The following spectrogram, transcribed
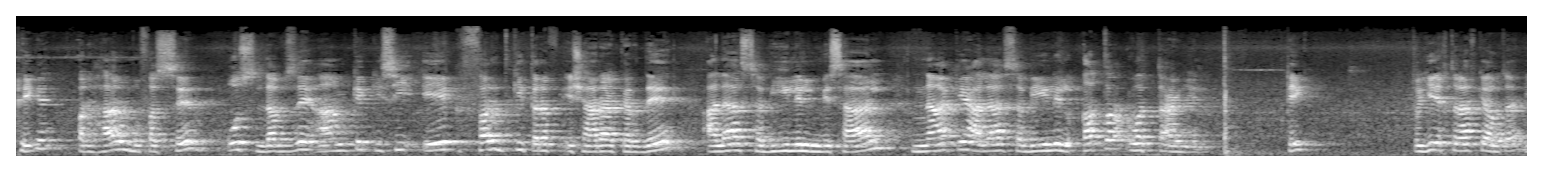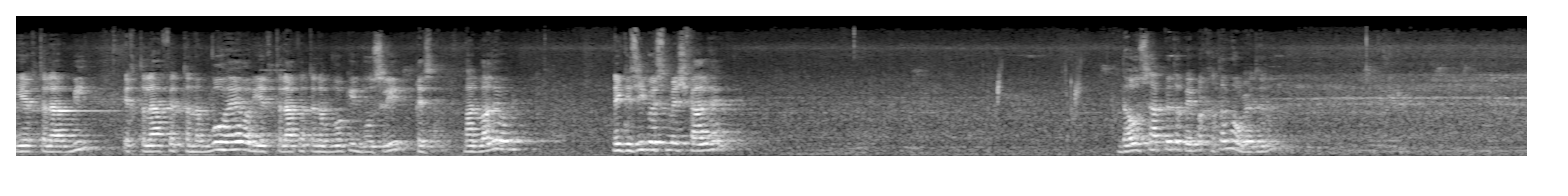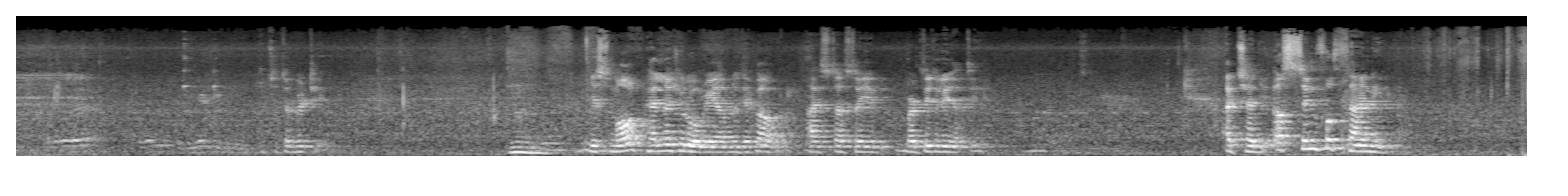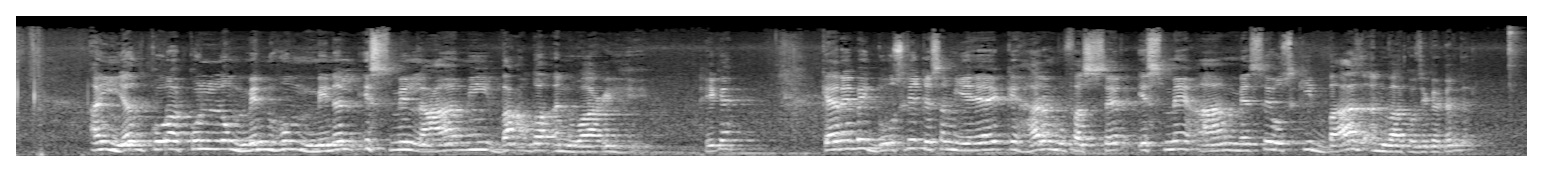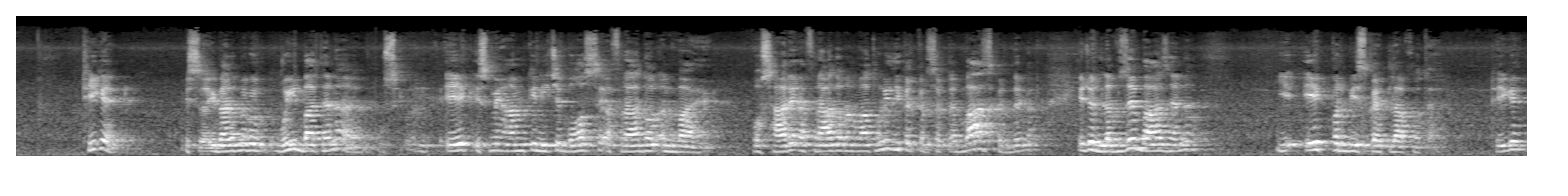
ٹھیک ہے، اور ہر مفسر اس لفظ عام کے کسی ایک فرد کی طرف اشارہ کر دے اعلیٰ سبیل المثال، نہ کہ اعلیٰ سبیل القطع و تعین ٹھیک؟ تو یہ اختلاف کیا ہوتا ہے؟ یہ اختلاف بھی اختلاف تنوع ہے اور یہ اختلاف تنوع کی دوسری قسم۔ بات بازی ہوگی نہیں، کسی کو اس میں اشکال ہے؟ داؤد صاحب کے تو پیپر ختم ہو گئے تھے نا؟ اچھا طبیعت ٹھیک یہ اسماؤٹ پھیلنا شروع ہو گئی آپ نے دیکھا ہوگا۔ آہستہ آہستہ یہ بڑھتی چلی جاتی ہے اچھا جی الصنف الثانی۔ ان یذکر کل منہم من الاسم العامی بعض انواعه۔ ٹھیک ہے؟ کہہ رہے ہیں بھئی دوسری قسم یہ ہے کہ ہر مفسر اسم عام میں سے اس کی بعض انواع کو ذکر کر دے۔ ٹھیک ہے؟ اس عبادت میں وہی بات ہے نا ایک اسم عام کے نیچے بہت سے افراد اور انواع ہیں۔ وہ سارے افراد اور انواع تھوڑی ذکر کر سکتا ہے، بعض کر دے گا۔ یہ جو لفظ بعض ہے نا، یہ ایک پر بھی اس کا اطلاق ہوتا ہے، ٹھیک ہے؟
